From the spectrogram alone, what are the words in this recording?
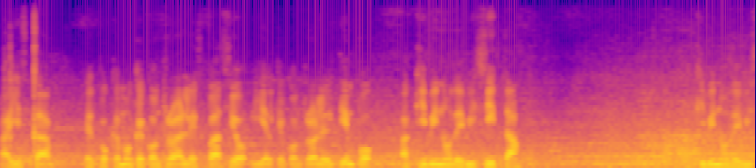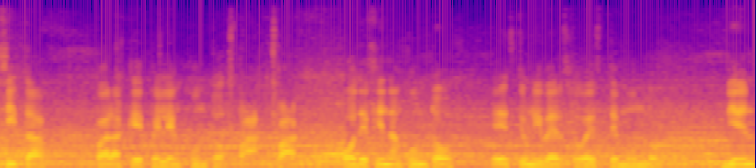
Ahí está el Pokémon que controla el espacio y el que controla el tiempo. Aquí vino de visita. Aquí vino de visita para que peleen juntos, o defiendan juntos este universo, este mundo. Bien,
